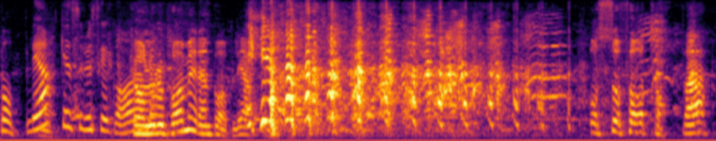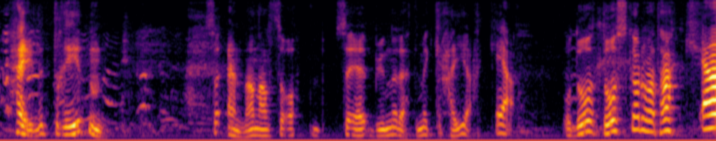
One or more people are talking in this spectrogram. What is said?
boblejakke. Så du skal gå Hva holder du på med i den boblejakken? Ja. Og så for å toppe hele driten, så ender han altså opp Så er, begynner dette med kajakk. Ja. Og da, da, skal du ha takk. Ja,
